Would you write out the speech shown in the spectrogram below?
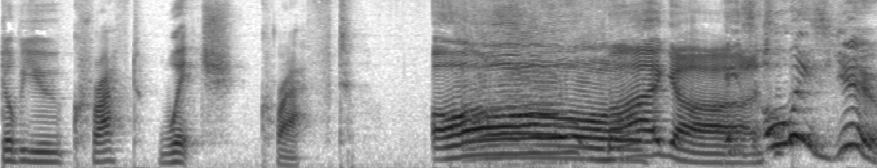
W. Craft Witch Craft. oh, my god! It's always you!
